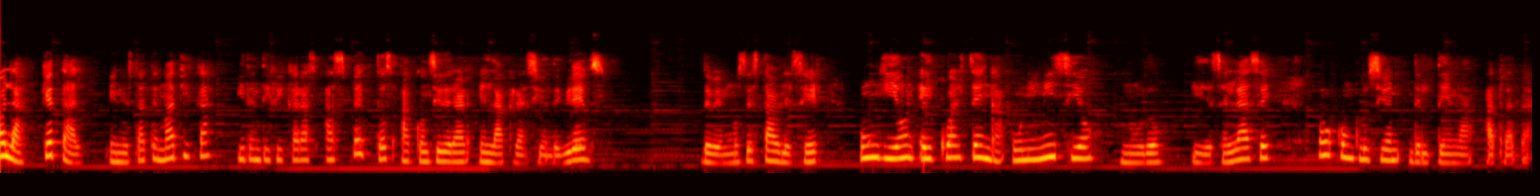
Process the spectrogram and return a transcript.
Hola, ¿qué tal? En esta temática identificarás aspectos a considerar en la creación de videos. Debemos establecer un guion el cual tenga un inicio, nudo y desenlace o conclusión del tema a tratar.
